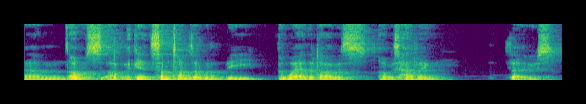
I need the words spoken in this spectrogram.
Um, I was again. Sometimes I wouldn't be aware that I was I was having those,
